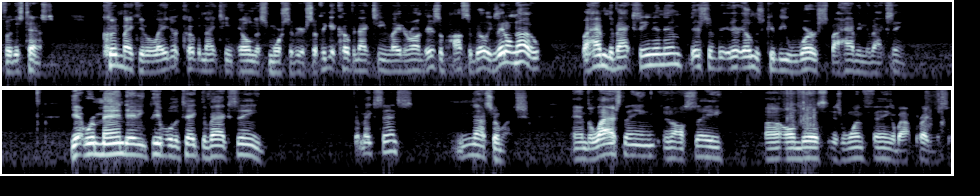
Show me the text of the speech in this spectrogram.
for this test could make a later COVID 19 illness more severe. So if they get COVID 19 later on, there's a possibility because they don't know by having the vaccine in them, their, their illness could be worse by having the vaccine. Yet we're mandating people to take the vaccine. That makes sense? Not so much. And the last thing that I'll say uh, on this is one thing about pregnancy.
